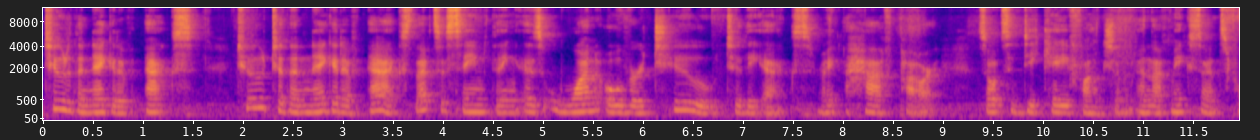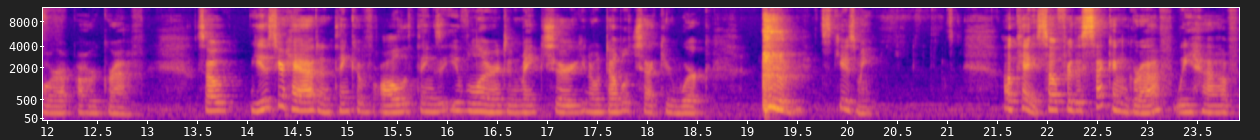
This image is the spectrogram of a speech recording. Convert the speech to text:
2 to the negative x, 2 to the negative x, that's the same thing as 1 over 2 to the x, right? A half power. So it's a decay function, and that makes sense for our graph. So use your head and think of all the things that you've learned and make sure, you know, double check your work. Excuse me. Okay, so for the second graph, we have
